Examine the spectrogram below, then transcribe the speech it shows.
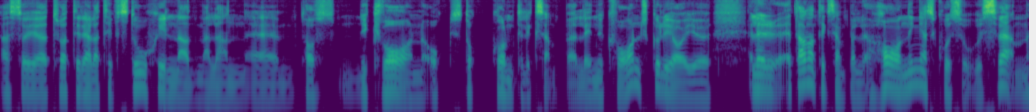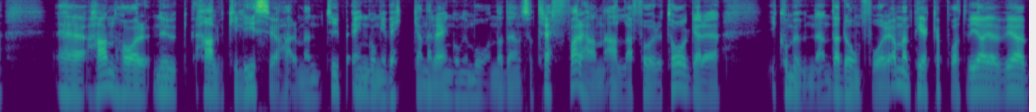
Alltså jag tror att det är relativt stor skillnad mellan eh, ta Nykvarn och Stockholm till exempel. I Nykvarn skulle jag ju, eller ett annat exempel, Haninges KSO, Sven, eh, han har, nu halvkillisar jag här, men typ en gång i veckan eller en gång i månaden så träffar han alla företagare i kommunen där de får ja, men peka på att vi har, vi har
